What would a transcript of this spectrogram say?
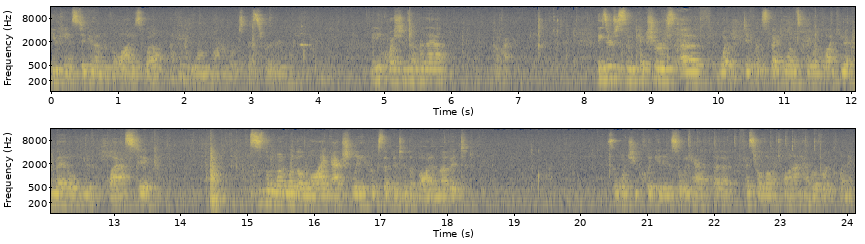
You can stick it under the light as well. I think warm water works best for everyone. Any questions over that? Okay. These are just some pictures of what different speculums can look like. You have metal, you have plastic. This is the one where the light actually hooks up into the bottom of it. So once you click it in, so we have, uh, Professor Lavatron, I have over at clinic.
